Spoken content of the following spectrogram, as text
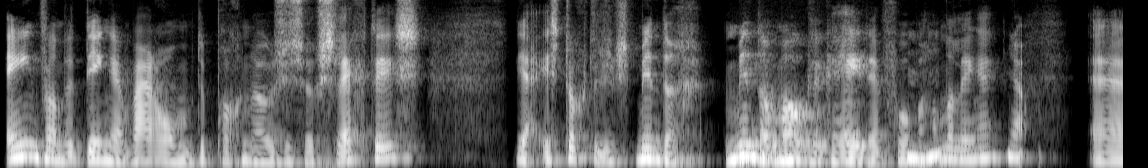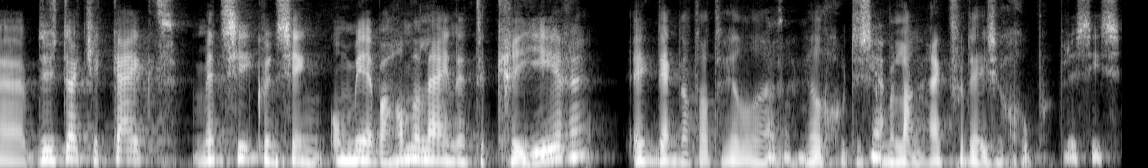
een van de dingen waarom de prognose zo slecht is, ja, is toch dus minder, minder mogelijkheden voor Mhm. behandelingen. Ja. Eh, dus dat je kijkt met sequencing om meer behandellijnen te creëren. Ik denk dat dat heel, eh, Dat heel goed is Ja. en belangrijk voor deze groep. Precies.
